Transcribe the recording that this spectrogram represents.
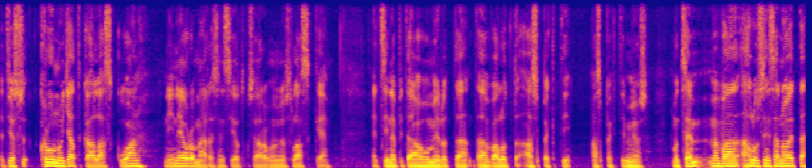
että jos kruunu jatkaa laskuaan, niin euromääräisen sijoituksen arvo myös laskee. Et siinä pitää huomioida tämä valuutta-aspekti aspekti myös. Mutta sen mä vaan halusin sanoa, että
